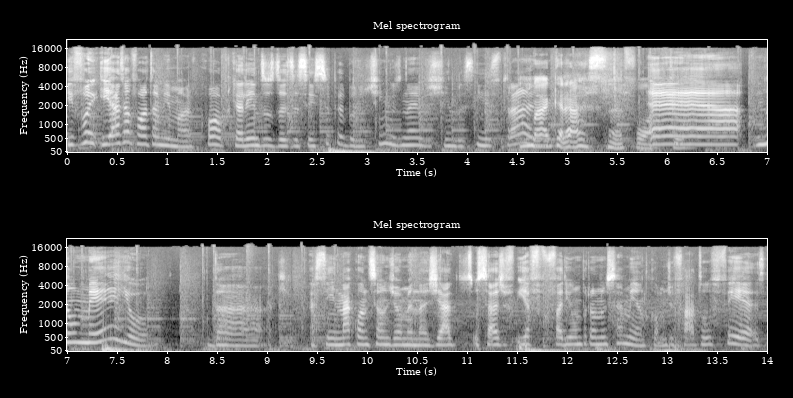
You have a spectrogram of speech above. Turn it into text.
E, foi, e essa foto me marcou, porque além dos dois assim, super bonitinhos, né? Vestindo assim, estranho. Uma graça a foto. É, no meio da. Assim, na condição de homenageado, o Sérgio ia, faria um pronunciamento, como de fato o fez.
